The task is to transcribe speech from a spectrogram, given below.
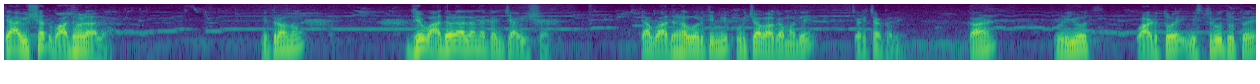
त्या आयुष्यात वादळ आलं. मित्रांनो जे वादळ आलं ना त्यांच्या आयुष्यात त्या वादळावरती मी पुढच्या भागामध्ये चर्चा करेन. कारण व्हिडिओ आहे विस्तृत होतो आहे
